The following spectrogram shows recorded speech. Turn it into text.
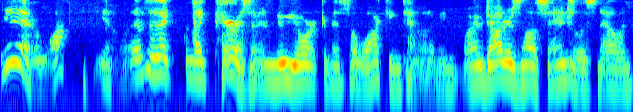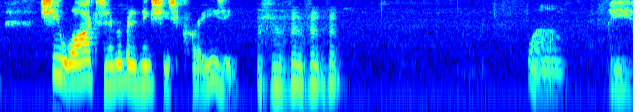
Yeah, walk. You know, it was like like Paris I and New York. I mean, it's a walking town. I mean, my daughter's in Los Angeles now, and she walks, and everybody thinks she's crazy. Wow, man,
